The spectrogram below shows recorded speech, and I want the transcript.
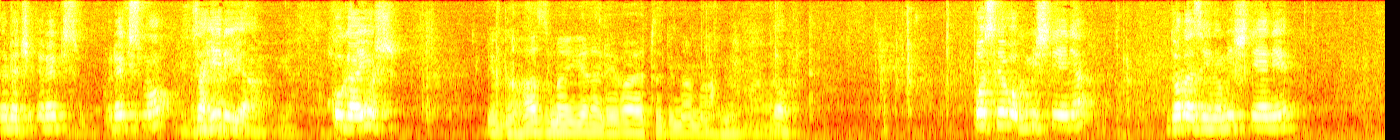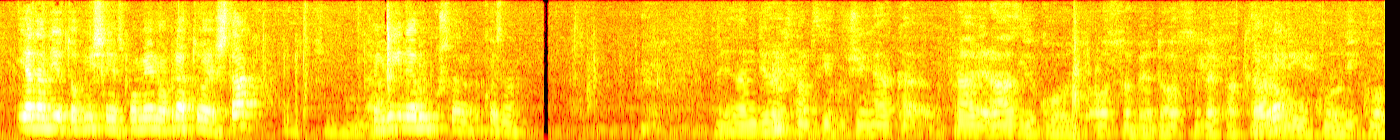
reč, rekli smo, Zahirija. Koga još? Ibn Hazma je jedan rivajet od imama Ahmed. Dobro. Poslije ovog mišljenja dolazi na mišljenje, jedan dio tog mišljenja spomenuo, brat, to je šta? Nek digne ruku, šta, ko zna. Jedan dio islamskih učenjaka pravi razliku od osobe do osobe, pa kažu ukoliko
